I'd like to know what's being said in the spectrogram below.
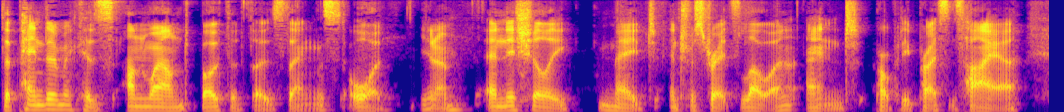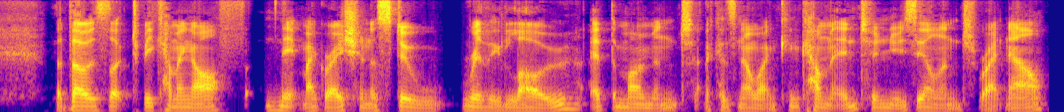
the pandemic has unwound both of those things, or, you know, initially made interest rates lower and property prices higher but those look to be coming off. Net migration is still really low at the moment because no one can come into New Zealand right now.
